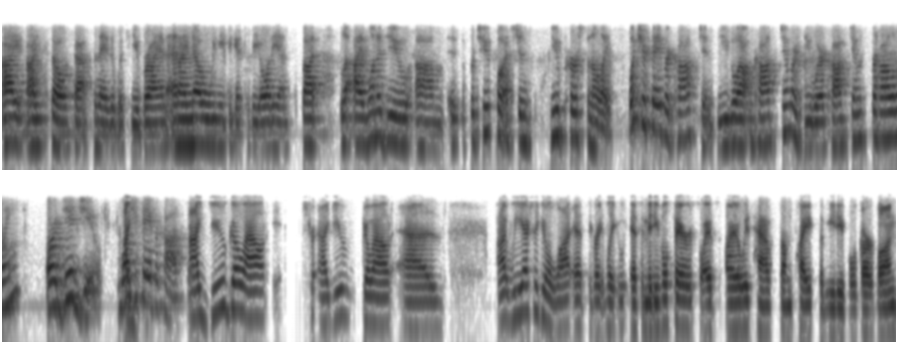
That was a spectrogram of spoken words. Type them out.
I, I so fascinated with you, Brian, and I know we need to get to the audience, but I want to do um, for two questions. You personally, what's your favorite costume? Do you go out in costume, or do you wear costumes for Halloween, or did you? What's I- your favorite costume? I do go out. I do go out as I, we actually do a lot at the Great Lake at the medieval fairs. So I I always have some type of medieval garb on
